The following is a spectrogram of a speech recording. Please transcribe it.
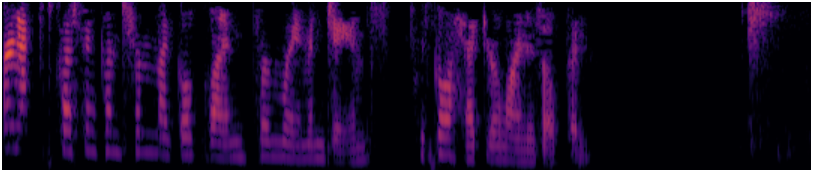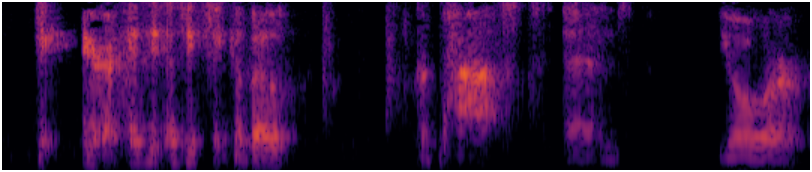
Our next question comes from Michael Glen from Raymond James. Please go ahead. Your line is open. Hey, Eric, as you think about the past and your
